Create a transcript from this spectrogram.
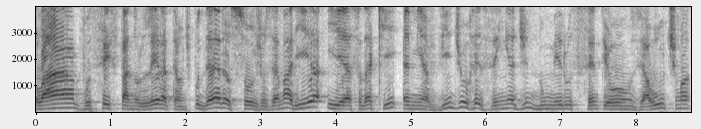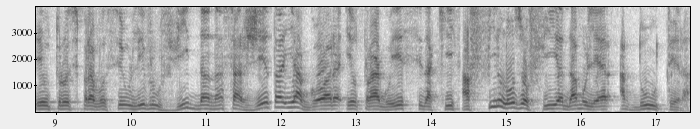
Olá, você está no Ler Até Onde Puder, eu sou José Maria e essa daqui é minha vídeo resenha de número 111. A última eu trouxe para você o livro Vida na Sarjeta e agora eu trago esse daqui, A Filosofia da Mulher Adúltera.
